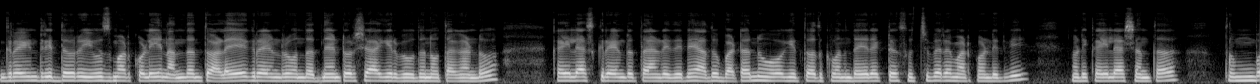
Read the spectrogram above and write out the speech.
ಗ್ರೈಂಡ್ರ್ ಇದ್ದವರು ಯೂಸ್ ಮಾಡ್ಕೊಳ್ಳಿ. ನಂದಂತೂ ಹಳೆಯ ಗ್ರೈಂಡ್ರು ಒಂದು ಹದಿನೆಂಟು ವರ್ಷ ಆಗಿರ್ಬೋದು ನಾವು ತಗೊಂಡು. ಕೈಲಾಸ್ ಗ್ರೈಂಡ್ರ್ ತಗೊಂಡಿದ್ದೀನಿ. ಅದು ಬಟನ್ನು ಹೋಗಿತ್ತು. ಅದಕ್ಕೆ ಒಂದು ಡೈರೆಕ್ಟ್ ಸ್ವಿಚ್ ಬೇರೆ ಮಾಡ್ಕೊಂಡಿದ್ವಿ. ನೋಡಿ ಕೈಲಾಶ್ ಅಂತ. ತುಂಬ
